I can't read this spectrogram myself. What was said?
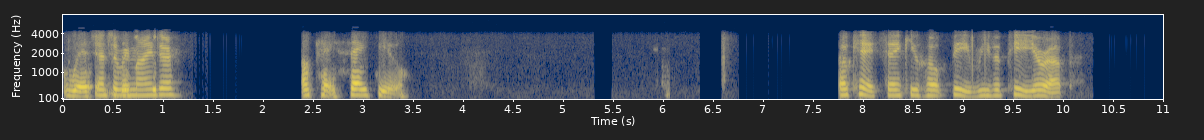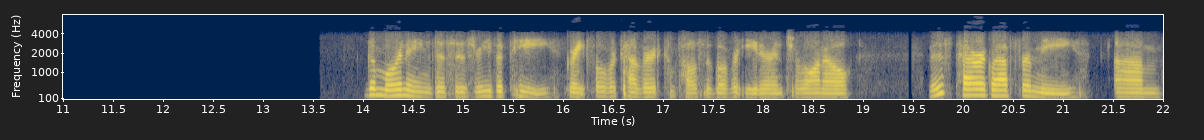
with. Gentle reminder. Okay, thank you. Okay, thank you, Hope B. Reva P., you're up. Good morning. This is Reva P., grateful, recovered, compulsive overeater in Toronto. This paragraph for me um,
